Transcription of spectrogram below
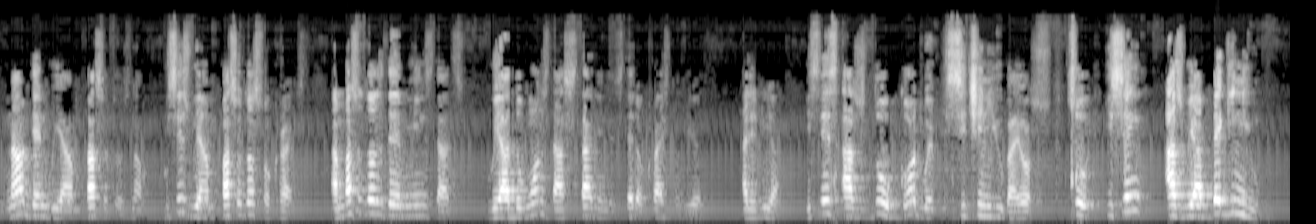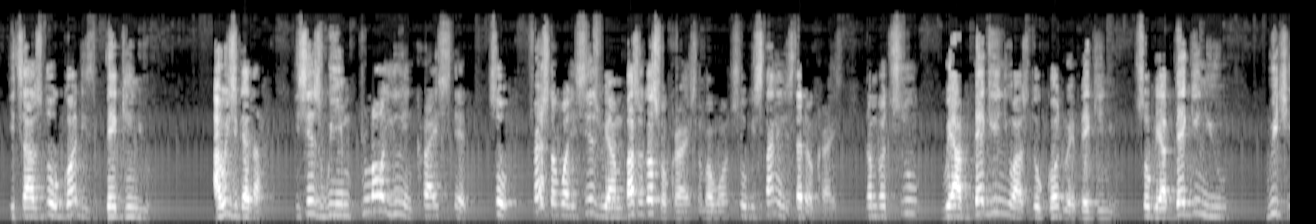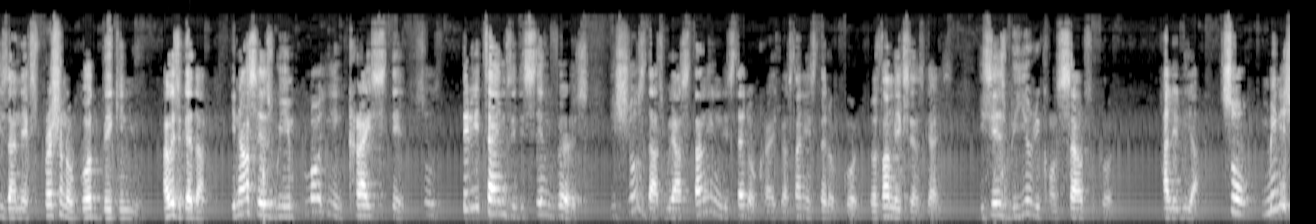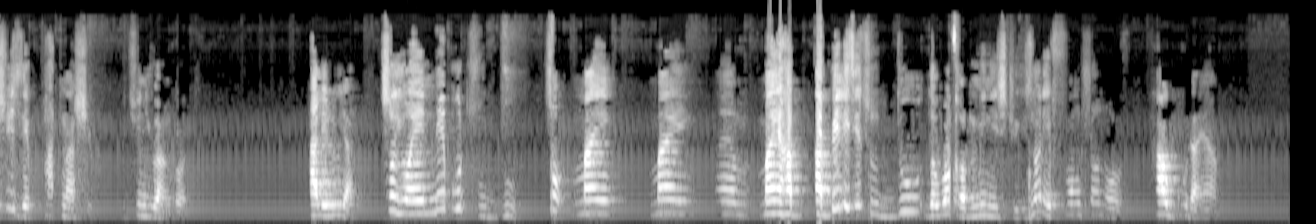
Now then, we are ambassadors. Now, he says we are ambassadors for Christ. Ambassadors there means that we are the ones that stand in the stead of Christ on the earth. Hallelujah. He says, as though God were beseeching you by us. So he's saying, as we are begging you, it's as though God is begging you. Are we together? He says, we implore you in Christ's stead. So, first of all, he says we are ambassadors for Christ, number one. So we stand in the stead of Christ. Number two, we are begging you as though God were begging you. So we are begging you which is an expression of God begging you. Are we together? He now says, We implore you in Christ's stead. So, three times in the same verse, it shows that we are standing in the stead of Christ, we are standing in the stead of God. Does that make sense, guys? He says, Be you reconciled to God. Hallelujah. So, ministry is a partnership between you and God. Hallelujah. So, you are enabled to do. So, my my um, my ability to do the work of ministry is not a function of how good I am.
